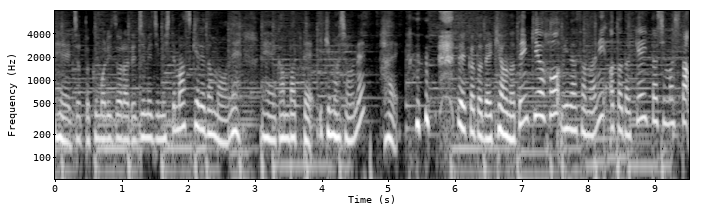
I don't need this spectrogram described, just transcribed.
えーちょっと曇り空でじめじめしてますけれどもね、え頑張っていきましょうね。はい ということで今日の天気予報皆様にお届けいたしました。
